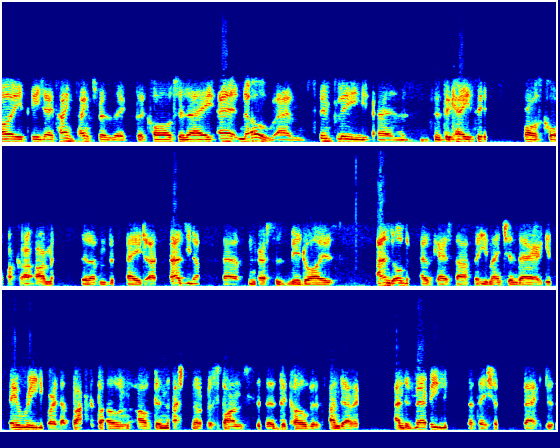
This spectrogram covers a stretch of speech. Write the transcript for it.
Hi, PJ. Thanks, thanks for the, the call today. Uh, no, um, simply uh, the, the, case Cross Cork, our, our still haven't been paid. As you know, uh, nurses, midwives, and other healthcare staff that you mentioned there, they really were the backbone of the national response to the, the COVID pandemic. And the very least that they should expect is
